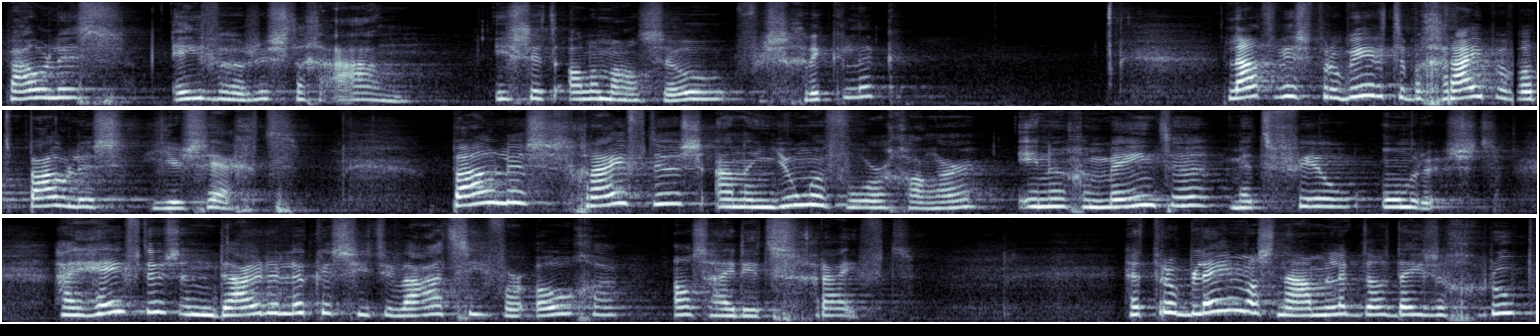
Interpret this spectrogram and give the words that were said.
Paulus, even rustig aan. Is dit allemaal zo verschrikkelijk? Laten we eens proberen te begrijpen wat Paulus hier zegt. Paulus schrijft dus aan een jonge voorganger in een gemeente met veel onrust. Hij heeft dus een duidelijke situatie voor ogen als hij dit schrijft. Het probleem was namelijk dat deze groep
